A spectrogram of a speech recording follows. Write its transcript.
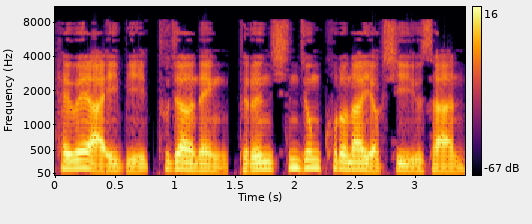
해외 IB 투자은행들은 신종 코로나 역시 유사한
